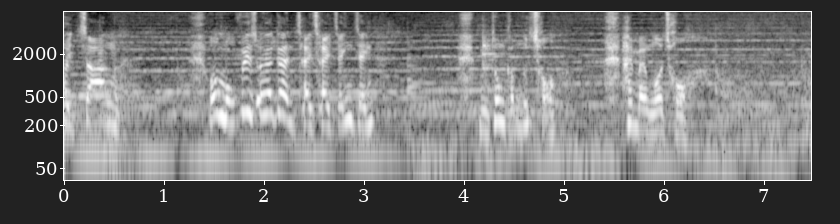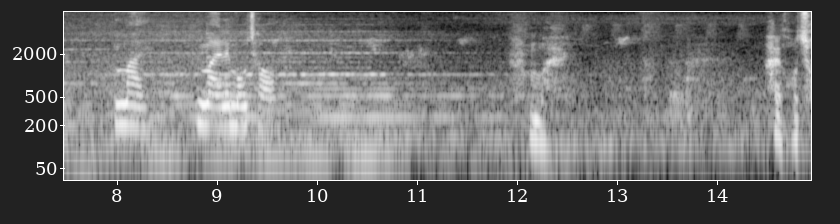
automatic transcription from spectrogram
去爭啊！我無非想一家人齊齊整整，唔通咁都錯？係咪我錯？唔係，唔係你冇錯，唔係，係我錯，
